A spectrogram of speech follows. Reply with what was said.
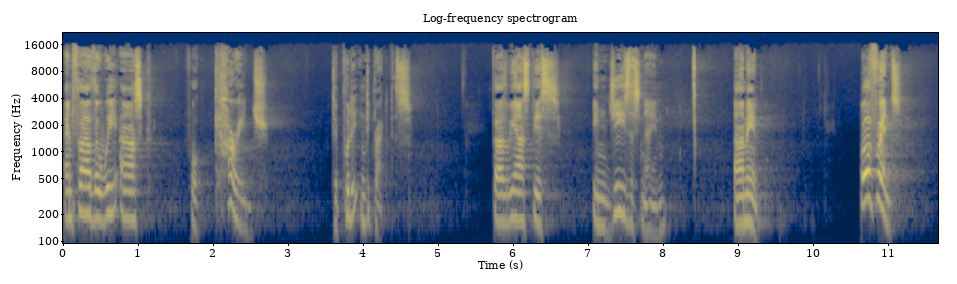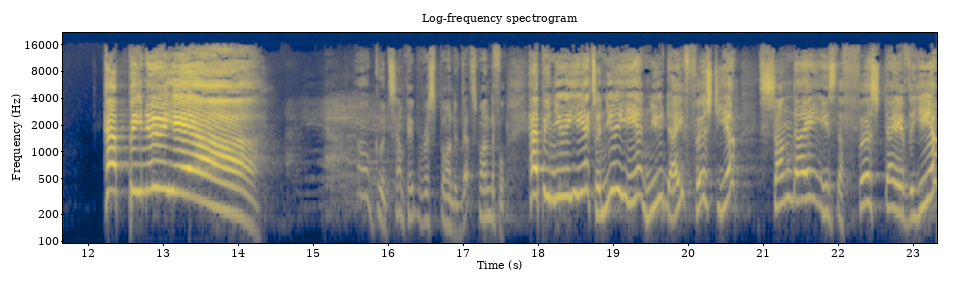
And Father, we ask for courage to put it into practice. Father, we ask this in Jesus' name. Amen. Well, friends, Happy New Year! Oh, good. Some people responded. That's wonderful. Happy New Year. It's a new year, new day, first year. Sunday is the first day of the year.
